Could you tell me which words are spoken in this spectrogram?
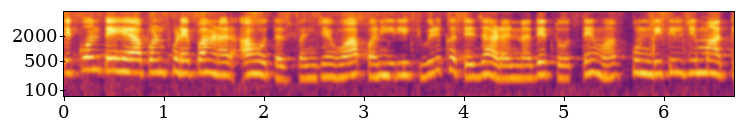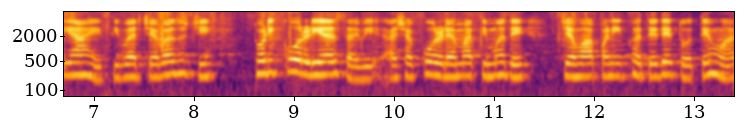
ते कोणते हे आपण पुढे पाहणार आहोतच. पण जेव्हा आपण ही लिक्विड खते झाडांना देतो तेव्हा कुंडीतील जी माती आहे ती वरच्या बाजूची थोडी कोरडी असावी. अशा कोरड्या मातीमध्ये जेव्हा आपण ही खते देतो तेव्हा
